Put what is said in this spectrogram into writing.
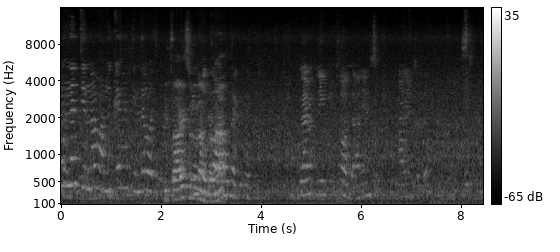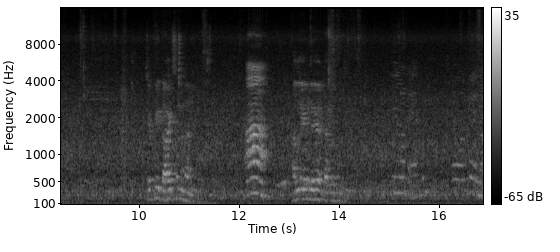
ముందే తిన్నాం అందుకే నేను కింద వద్దు ఇది తాగిస్తున్నా ఇంకో కారం తగ్గిపోతుంది లెమన్ నీకు ఇంకా వద్దా ఆనియన్స్ ఆనియన్స్ వద్దా? చెప్పి తాగిస్తున్నా ఆ, అల్ల ఏం లేదు కర్రీ ఇందులో ఉన్నాయా? ఓకే, నాకు ఆనియన్స్ పన్నులో పెట్టి ఉన్నాయి మీకేలా ఆనియన్స్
